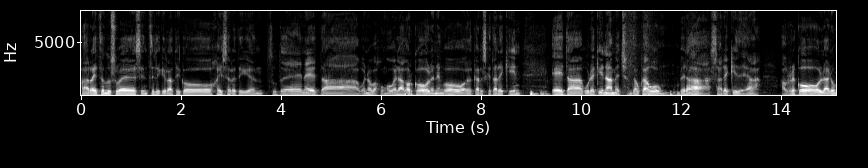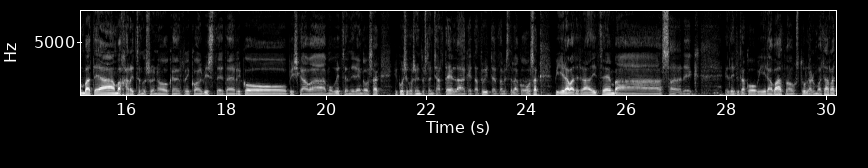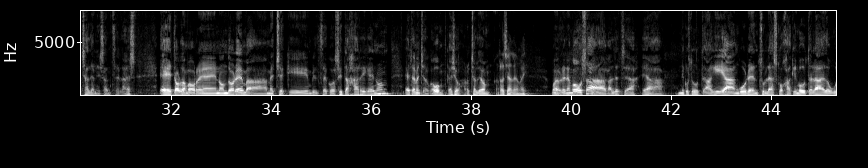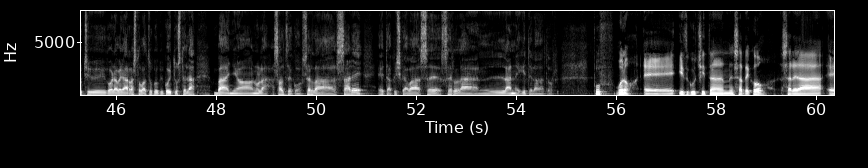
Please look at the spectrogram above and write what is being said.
Jarraitzen duzue zintzilik irratiko geizerretik zuten eta, bueno, ba, jungo gara gaurko lehenengo elkarrizketarekin eta gurekin amets daukagu, bera, zarekidea aurreko larun batean ba, jarraitzen duzuenok herriko albiste eta herriko pixka ba, mugitzen diren gauzak ikusiko zen dituzten txartelak eta Twitter eta bestelako gauzak bilera batetara ditzen ba, zarek editutako bilera bat, ba, ustu, larun bat arratsaldean izan zela, ez? Eta orduan, ba, horren ondoren, ba, metxekin biltzeko zita jarri genuen, eta hemen txedukagu, kaixo, arratsaldeon. Arratxaldeon, bai. Bueno, lehenengo gauza galdetzea, ea, nik uste dut agian gure entzule asko jakingo dutela edo gutxi gora bera arrasto batzuk eukiko dituztela, baina nola, asaltzeko, zer da sare eta pixka bat zer, lan, lan egitera dator. Puf, bueno, e, iz gutxitan esateko, sare da e,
